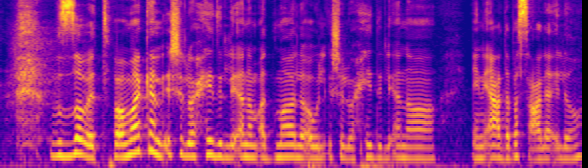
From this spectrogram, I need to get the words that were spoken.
بالضبط. فما كان الشيء الوحيد اللي أنا مقدمة له أو الشيء الوحيد اللي أنا يعني قاعدة بس على له.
